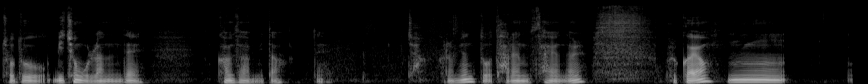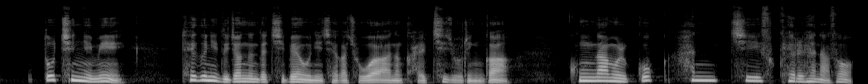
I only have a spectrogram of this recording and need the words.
저도 미처 몰랐는데 감사합니다. 네. 자 그러면 또 다른 사연을 볼까요? 음, 또치님이 퇴근이 늦었는데 집에 오니 제가 좋아하는 갈치조림과 콩나물국 한치 숙회를 해놔서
